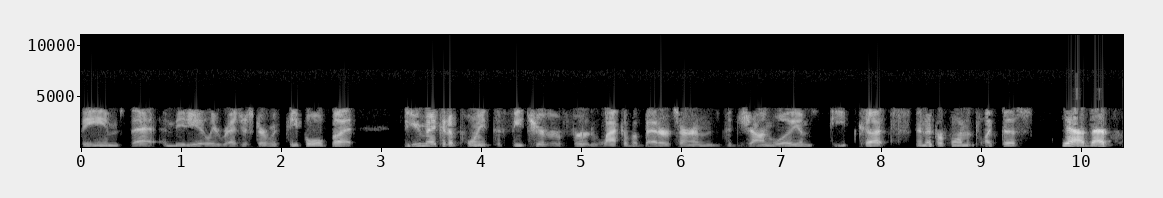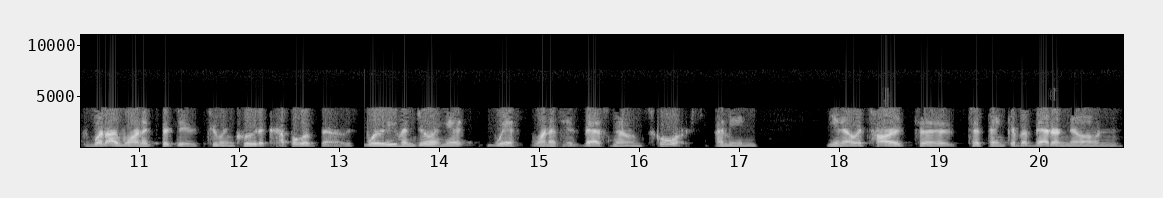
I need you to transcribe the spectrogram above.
themes that immediately register with people, but do you make it a point to feature, for lack of a better term, the John Williams deep cuts in a performance like this? Yeah, that's what I wanted to do, to include a couple of those. We're even doing it with one of his best known scores. I mean, you know, it's hard to to think of a better known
